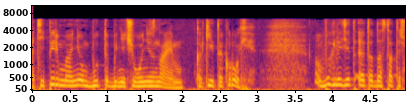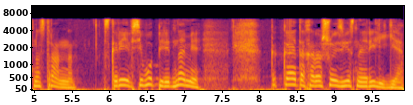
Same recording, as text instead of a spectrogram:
А теперь мы о нем будто бы ничего не знаем, какие-то крохи. Выглядит это достаточно странно. Скорее всего, перед нами какая-то хорошо известная религия,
